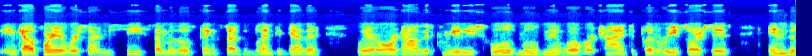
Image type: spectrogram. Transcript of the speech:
in California, we're starting to see some of those things start to blend together. We're working on this community schools movement where we're trying to put resources in the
